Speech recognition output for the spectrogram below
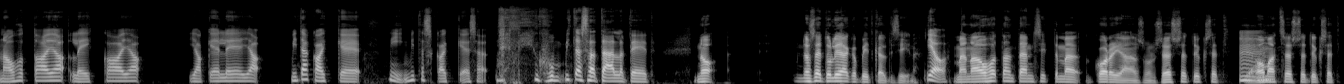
nauhoittaa ja leikkaa ja jakelee ja mitä kaikkea, niin mitäs kaikkea sä, niin kuin, mitä sä täällä teet? No, no se tuli aika pitkälti siinä. Joo, Mä nauhoitan tän, sitten mä korjaan sun sössötykset Mm. ja omat sössötykset.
